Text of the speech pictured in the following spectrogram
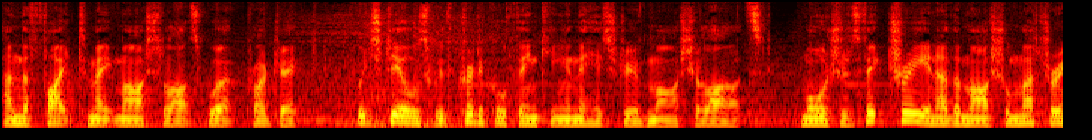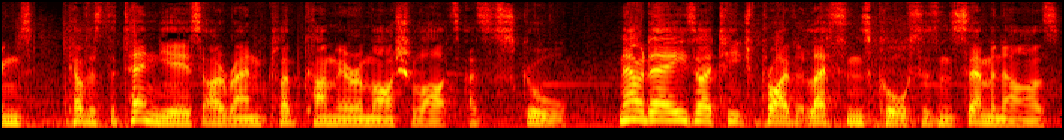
and the Fight to Make Martial Arts Work project, which deals with critical thinking in the history of martial arts. Mordred's Victory and Other Martial Mutterings covers the 10 years I ran Clubb Chimera Martial Arts as a school. Nowadays, I teach private lessons, courses, and seminars.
